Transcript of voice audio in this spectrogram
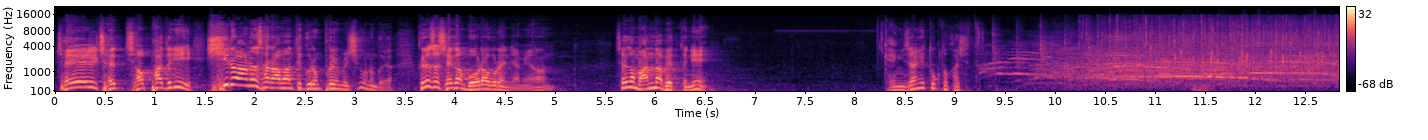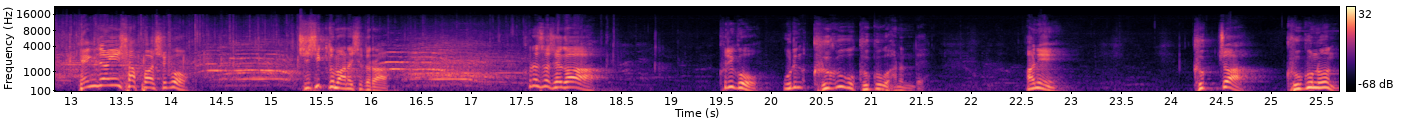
제일 제, 좌파들이 싫어하는 사람한테 그런 프레임을 씌우는 거예요. 그래서 제가 뭐라고 그랬냐면 제가 만나 뵀더니 굉장히 똑똑하시더라고요. 굉장히 샤프하시고 지식도 많으시더라. 그래서 제가 그리고 우리는 극우고 극우고 하는데 아니 극좌 극우는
